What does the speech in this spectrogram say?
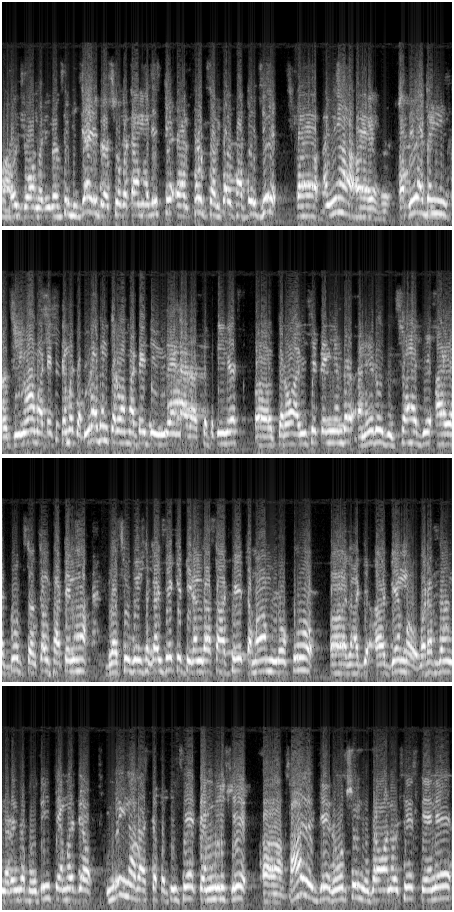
માહોલ જોવા મળી રહ્યો છે. બીજા એ દ્રશ્યો બતાવવા માંગીશ કે એરપોર્ટ સર્કલ ખાતે જે અહીંયા અભિવાદન ઝીલવા માટે તેમજ અભિવાદન કરવા માટે જે યુએનના રાષ્ટ્રપતિને કરવા આવ્યું છે, તેની અંદર અનેરો ઉત્સાહ જે આ એરપોર્ટ સર્કલ ખાતેના દ્રશ્યો જોઈ શકાય છે કે તિરંગા સાથે તમામ લોકો જેમ વડાપ્રધાન નરેન્દ્ર મોદી તેમજ યુએઈના રાષ્ટ્રપતિ છે, તેમની જે હાલ જે રોડ શો યોજાવાનો છે તેને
